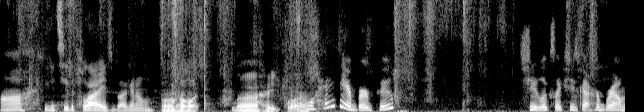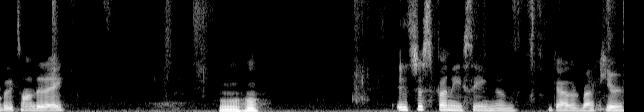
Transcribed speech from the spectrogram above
Ah, you can see the flies bugging them. I know it. I hate flies. Well, hey there, bird poop. She looks like she's got her brown boots on today. Mm-hmm. It's just funny seeing them gathered back here.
